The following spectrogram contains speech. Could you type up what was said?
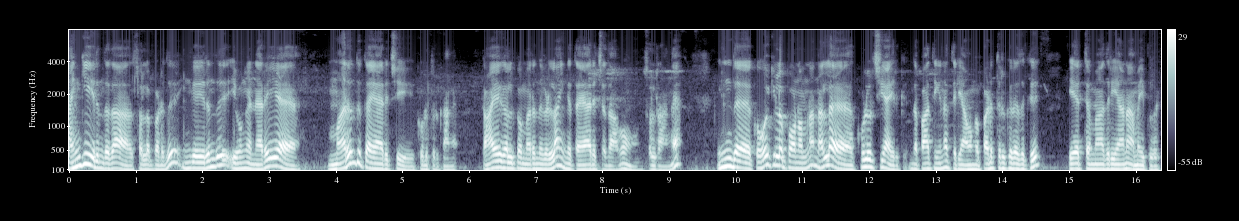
தங்கி இருந்ததா சொல்லப்படுது. இங்கே இருந்து இவங்க நிறைய மருந்து தயாரித்து கொடுத்துருக்காங்க. காயகல்ப மருந்துகள்லாம் இங்கே தயாரித்ததாகவும் சொல்கிறாங்க இந்த குகைக்குள்ளே போனோம்னா நல்ல குளிர்ச்சியாக இருக்குது இந்த பார்த்தீங்கன்னா தெரியும். அவங்க படுத்திருக்கிறதுக்கு ஏற்ற மாதிரியான அமைப்புகள்.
